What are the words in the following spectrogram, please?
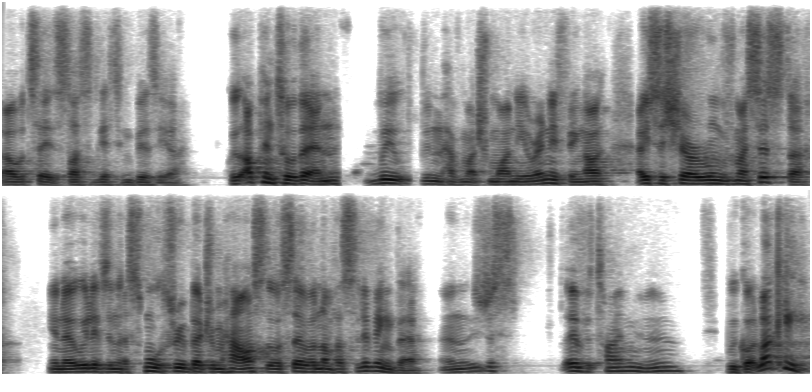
I would say it started getting busier. Because up until then, we didn't have much money or anything. I, I used to share a room with my sister. You know, we lived in a small three bedroom house. There were seven of us living there, and it just over time, you know, we got lucky.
